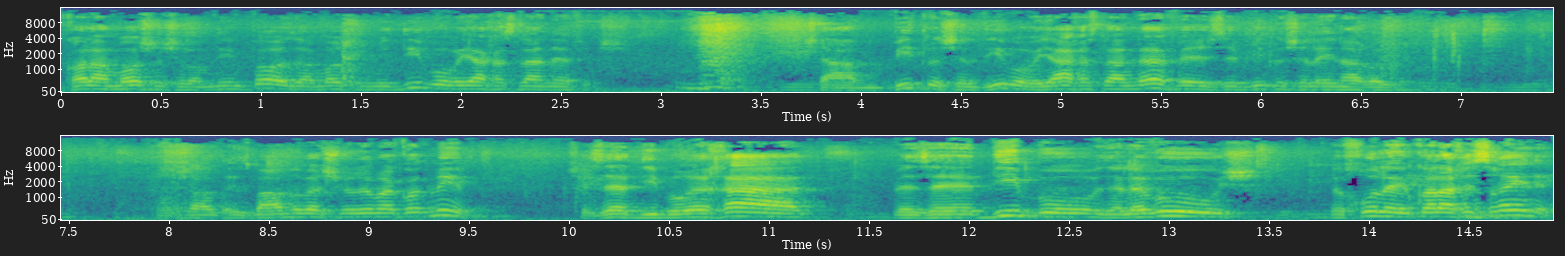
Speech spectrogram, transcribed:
כל המושל שלומדים פה זה המושל מדיבור ביחס לנפש. שהביטל של דיבור ביחס לנפש זה ביטל של אין הרוי. כמו שהסברנו בשיעורים הקודמים, שזה דיבור אחד, וזה דיבור, וזה לבוש, וכולי, עם כל החסריינת.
